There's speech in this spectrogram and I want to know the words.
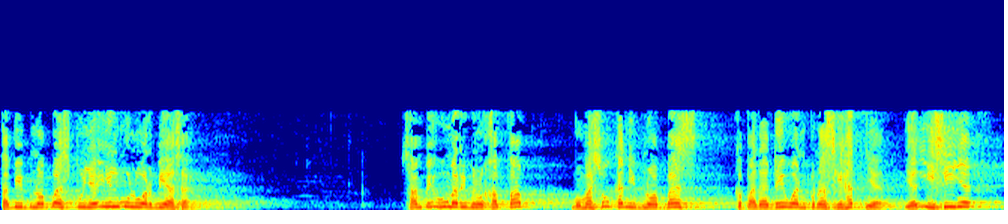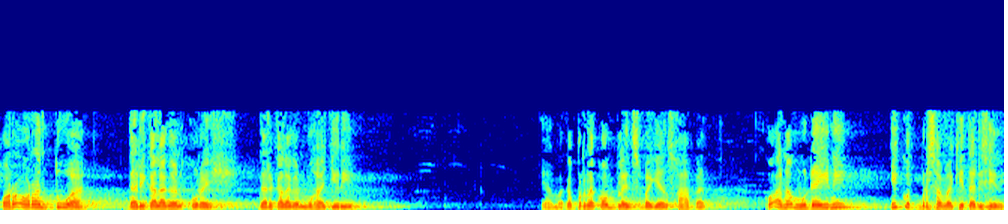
Tapi Ibnu Abbas punya ilmu luar biasa. Sampai Umar bin Khattab memasukkan Ibnu Abbas kepada dewan penasihatnya yang isinya orang-orang tua dari kalangan Quraisy, dari kalangan Muhajirin. Ya, maka pernah komplain sebagian sahabat, kok anak muda ini ikut bersama kita di sini?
